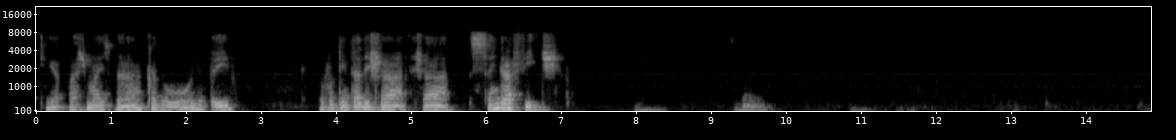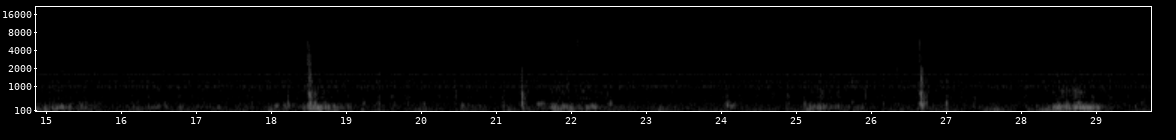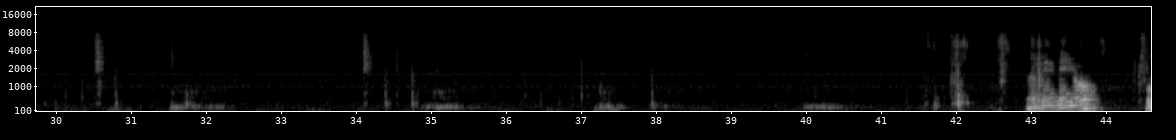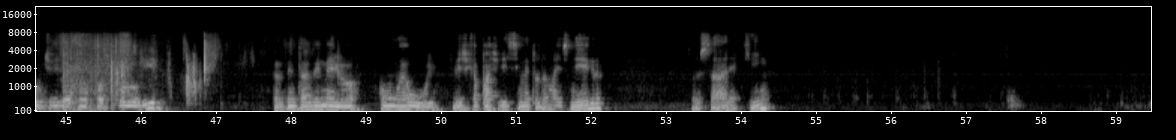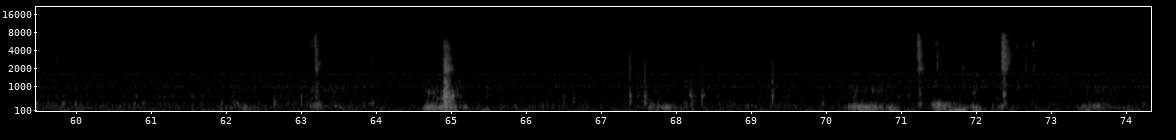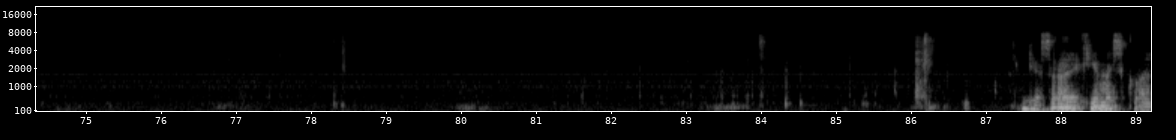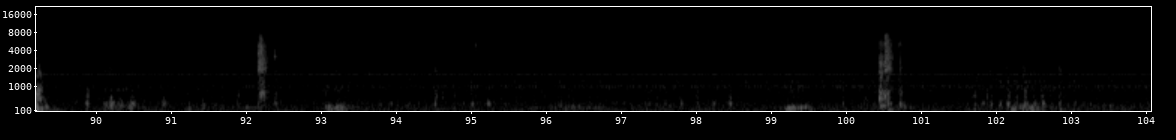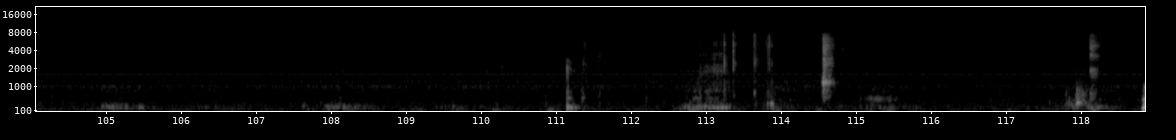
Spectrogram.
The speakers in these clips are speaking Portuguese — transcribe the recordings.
Aqui a parte mais branca do olho, brilho. Eu vou tentar deixar já sem grafite. Para ver melhor, vou utilizar aqui uma foto colorida para tentar ver melhor como é o olho. Veja que a parte de cima é toda mais negra. Essa área aqui. E essa área aqui é mais clara.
